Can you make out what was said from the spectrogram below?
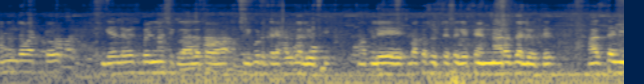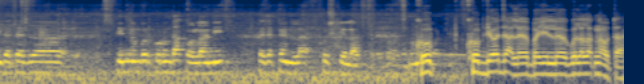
आनंद वाटतो. गेल्या वेळेस बैल नाशिकला आला तेव्हा आपली कुठेतरी हार झाली होती. आपले बाकासूरचे सगळे फॅन नाराज झाले होते. आज त्यांनी त्याच्यात तीन नंबर करून दाखवला आणि त्याच्या फॅनला खुश केला. खूप. खूप दिवस झालं बैल गुलालात नव्हता.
